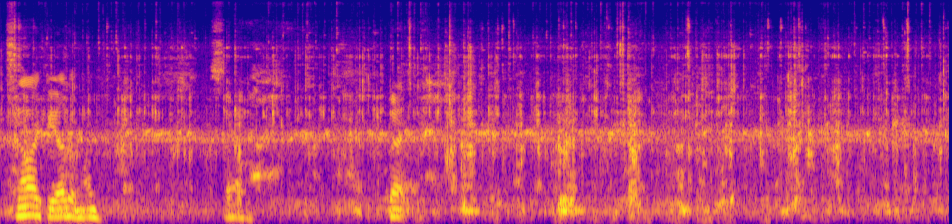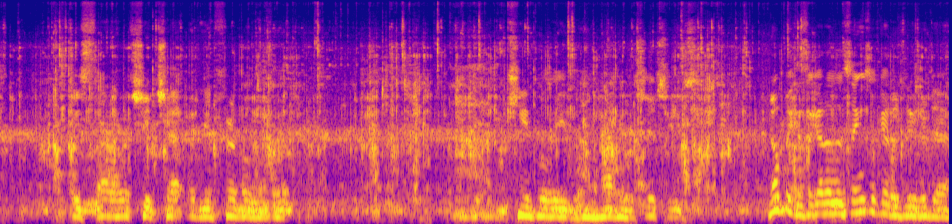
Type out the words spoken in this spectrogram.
It's not like the other one. So, but just thought I would chit chat with you for a little bit. I can't believe I'm having these issues. No, because I got other things I gotta do today.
